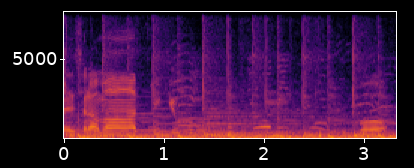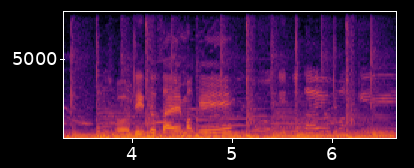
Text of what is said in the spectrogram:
Eh, salamat. Thank you po. Po. So, dito tayo maki... Oh, dito tayo maki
